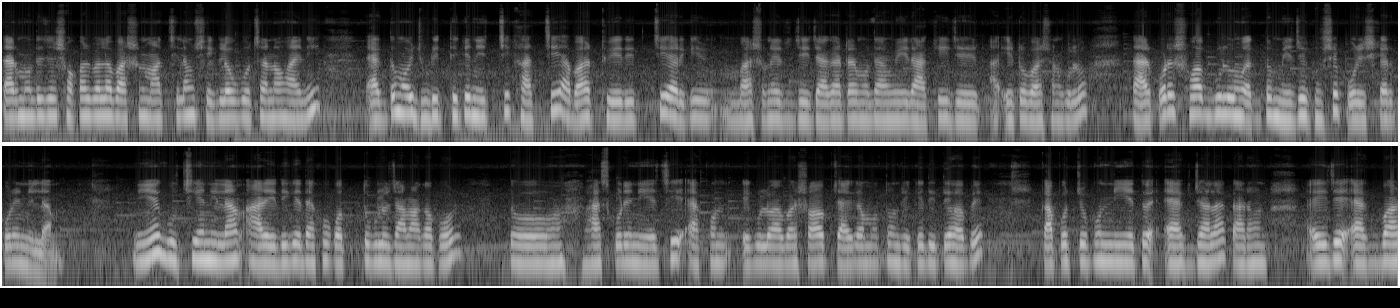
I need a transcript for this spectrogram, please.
তার মধ্যে যে সকালবেলা বাসন মাজছিলাম সেগুলোও গোছানো হয়নি। একদম ওই ঝুড়ির থেকে নিচ্ছি, খাচ্ছি, আবার ধুয়ে দিচ্ছি আর কি। বাসনের যে জায়গাটার মধ্যে আমি রাখি যে এঁটো বাসনগুলো, তারপরে সবগুলো একদম মেজে ঘষে পরিষ্কার করে নিলাম। নিয়ে গুছিয়ে নিলাম। আর এদিকে দেখো কতগুলো জামা কাপড় তো ভাস করে নিয়েছি। এখন এগুলো আবার সব জায়গা মতন রেখে দিতে হবে। কাপড় চোপড় নিয়ে তো এক জ্বালা, কারণ এই যে একবার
